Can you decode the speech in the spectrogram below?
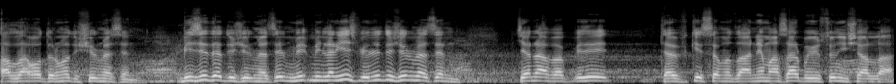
Allah o duruma düşürmesin. Bizi de düşürmesin. Müminlerin hiçbirini düşürmesin. Cenab-ı Hak bizi tevfik-i samudani mazhar buyursun inşallah.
